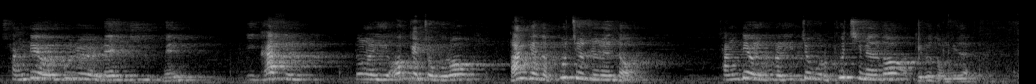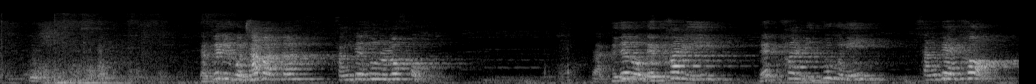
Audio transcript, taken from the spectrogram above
상대의 얼굴을 낸 이 왼 이 가슴 또는 이 어깨 쪽으로 당겨서 붙여주면서 상대 얼굴을 이쪽으로 붙이면서 뒤로 돕니다. 자, 그리고 잡았던 상대 손을 놓고 자, 그대로 내 팔이 내 팔 윗부분이 상대의 턱,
